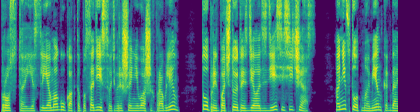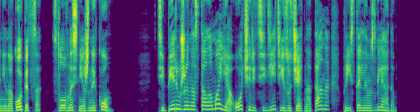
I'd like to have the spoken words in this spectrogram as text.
Просто, если я могу как-то посодействовать в решении ваших проблем, то предпочту это сделать здесь и сейчас, а не в тот момент, когда они накопятся, словно снежный ком. Теперь уже настала моя очередь сидеть и изучать Натана пристальным взглядом.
